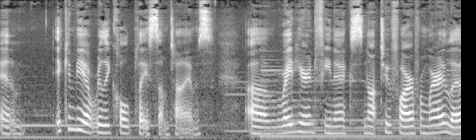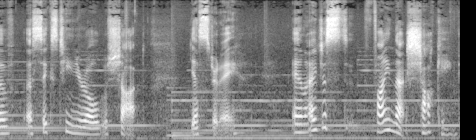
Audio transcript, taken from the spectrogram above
And it can be a really cold place sometimes. Um, right here in Phoenix, not too far from where I live, a 16 year old was shot yesterday. And I just find that shocking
